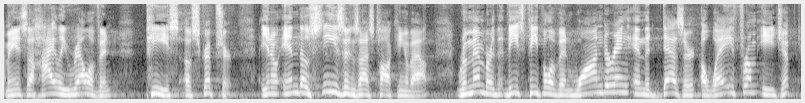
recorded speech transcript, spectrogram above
I mean, it's a highly relevant piece of Scripture. You know, in those seasons I was talking about, remember that these people have been wandering in the desert away from Egypt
